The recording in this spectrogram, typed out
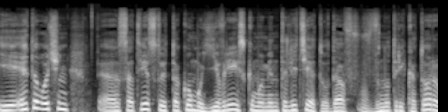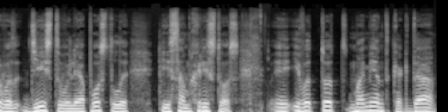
И это очень э, соответствует такому еврейскому менталитету, да, внутри которого действовали апостолы и сам Христос. И, и вот тот момент, когда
